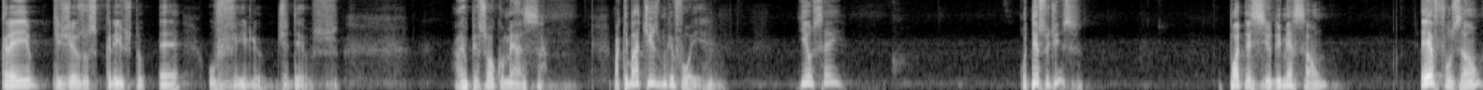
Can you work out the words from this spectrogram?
Creio que Jesus Cristo é o Filho de Deus. Aí o pessoal começa, mas que batismo que foi? E eu sei. O texto diz: pode ter sido imersão, efusão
